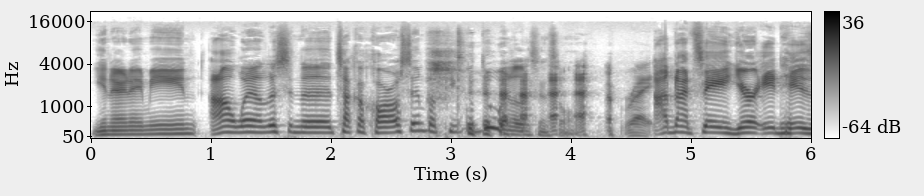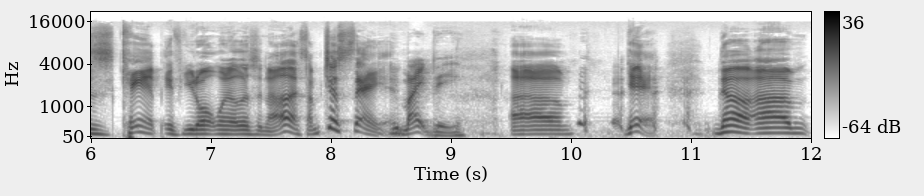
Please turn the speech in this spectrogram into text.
You know what I mean? I don't want to listen to Tucker Carlson, but people do want to listen to him. Right. I'm not saying you're in his camp if you don't want to listen to us. I'm just saying. you might be. Um, yeah. No, um,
